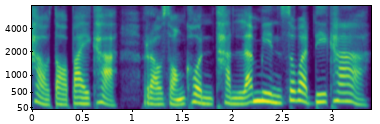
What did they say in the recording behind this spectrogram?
ข่าวต่อไปค่ะ เราสองคนทันและมิน สวัสดีค่ะ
